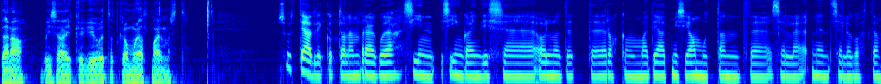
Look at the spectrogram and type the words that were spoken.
täna või sa ikkagi võtad ka mujalt maailmast? suht teadlikult olen praegu jah, siin, siinkandis olnud, et rohkem oma teadmisi ammutanud selle, selle kohta.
